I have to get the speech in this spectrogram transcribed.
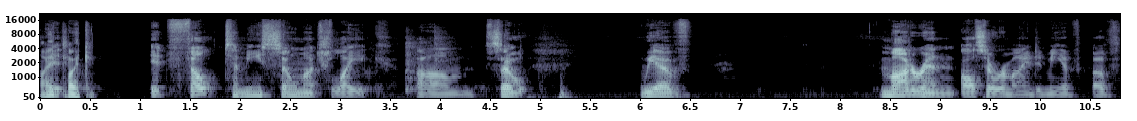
right? It- like, it felt to me so much like um so we have Moderan also reminded me of of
